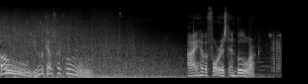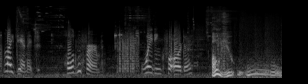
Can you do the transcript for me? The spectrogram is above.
Oh, you have a Gauss rifle. I have a forest and bulwark. Light damage. Holding firm. Waiting for orders. Oh, you. Ooh,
